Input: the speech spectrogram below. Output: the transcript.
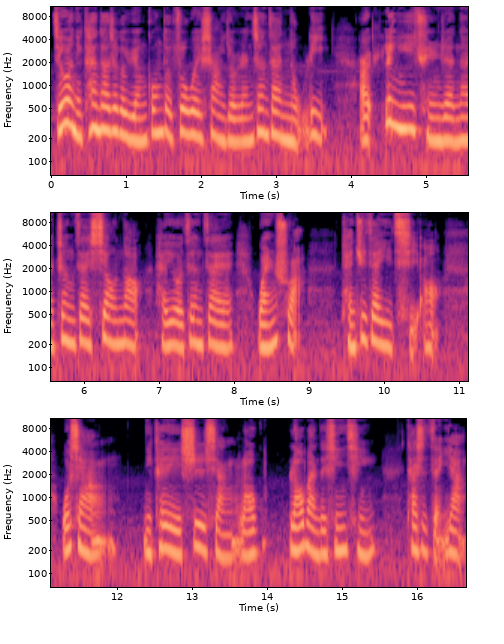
结果你看到这个员工的座位上有人正在努力。而另一群人呢，正在笑闹，还有正在玩耍，团聚在一起啊！我想你可以试想老老板的心情，他是怎样？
